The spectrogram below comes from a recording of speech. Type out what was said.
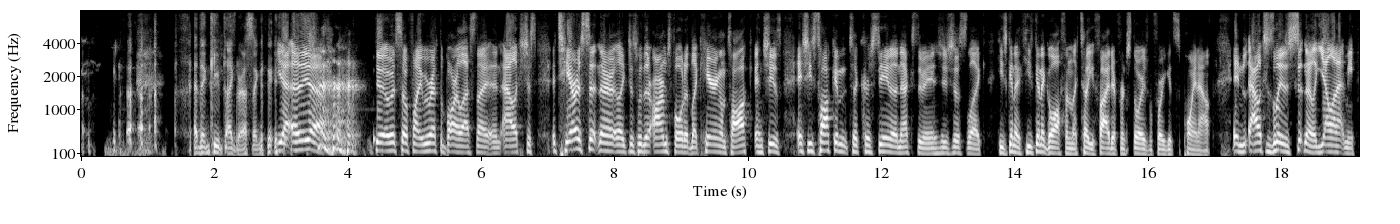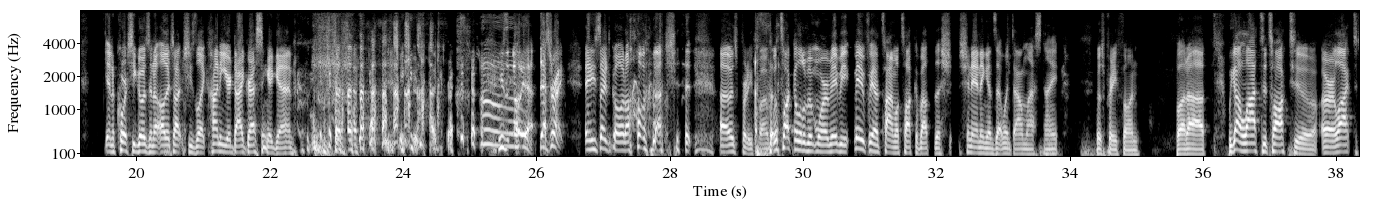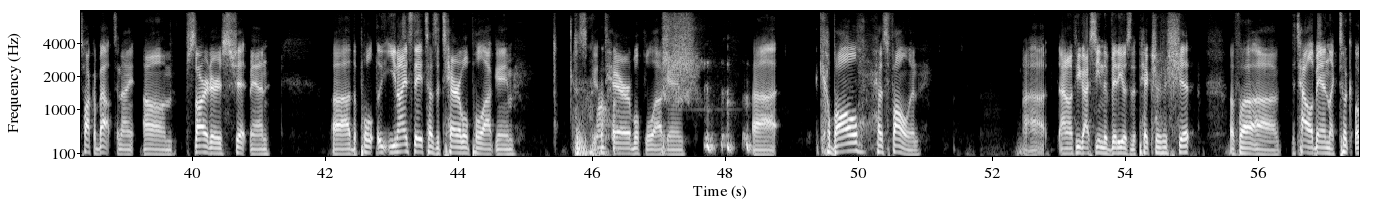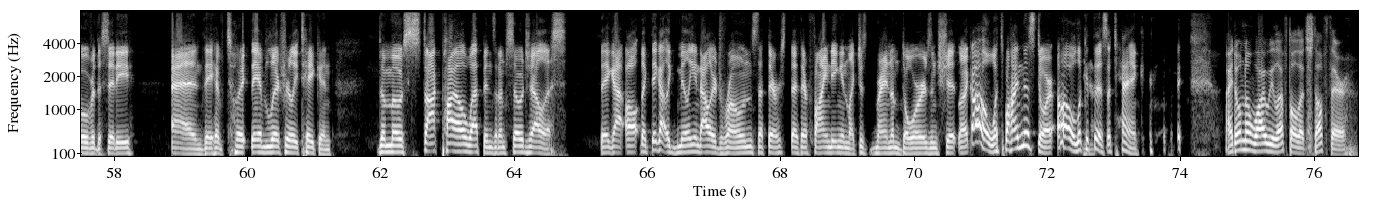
and then keep digressing. Yeah, yeah. Dude, it was so funny. We were at the bar last night, and Alex just Tiara's sitting there, like just with her arms folded, like hearing him talk, and she's and she's talking to Christina next to me, and she's just like, he's gonna he's gonna go off and like tell you five different stories before he gets his point out, and Alex is literally just sitting there like yelling at me. And of course, he goes into other talk. She's like, "Honey, you're digressing again." He's like, "Oh yeah, that's right." And he starts going off about shit. Uh, it was pretty fun. We'll talk a little bit more. Maybe, maybe if we have time, we'll talk about the sh- shenanigans that went down last night. It was pretty fun. But uh, we got a lot to talk to, or a lot to talk about tonight. Um, starters, shit, man. Uh, the pull, United States has a terrible pullout game. Just a terrible pullout game. Uh, Kabul has fallen. Uh, I don't know if you guys seen the videos of the pictures of shit of uh, uh, the Taliban like took over the city, and they have took they have literally taken the most stockpile weapons, and I'm so jealous. They got all like they got like million dollar drones that they're that they're finding in like just random doors and shit. Like, oh, what's behind this door? Oh, look at this, a tank. I don't know why we left all that stuff there.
